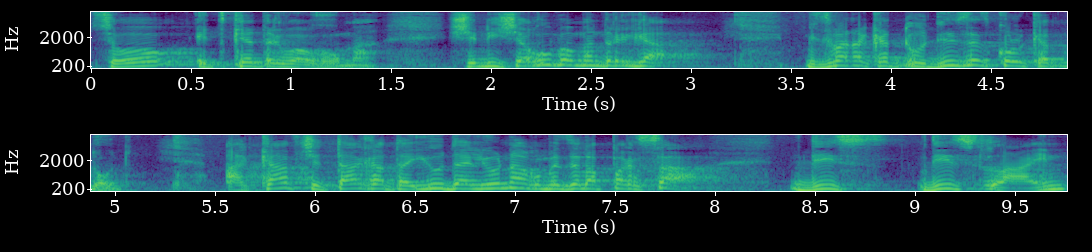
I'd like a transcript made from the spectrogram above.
So, it's כתר וחוכמה, שנשארו במדרגה. מזמן הקטנות, this is called קטנות. הקו שתחת היוד העליונה רומז אל הפרסה. This, this line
